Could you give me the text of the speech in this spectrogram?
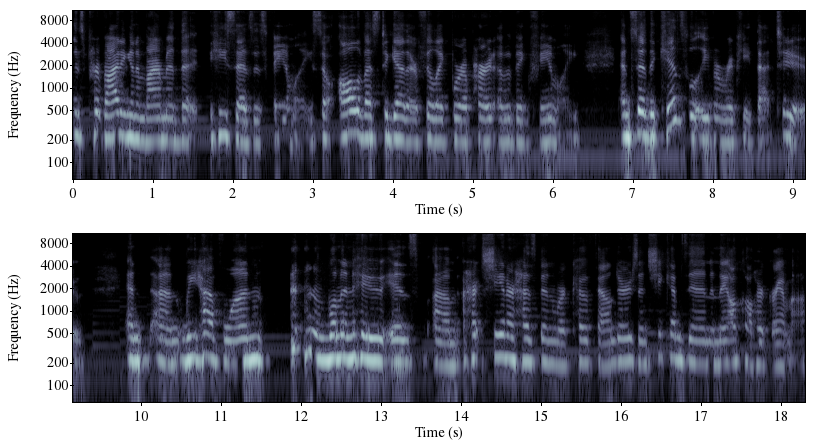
is providing an environment that he says is family. So all of us together feel like we're a part of a big family. And so the kids will even repeat that too. And um, we have one woman who is, um, her, she and her husband were co founders, and she comes in and they all call her grandma.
